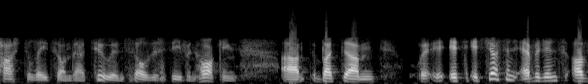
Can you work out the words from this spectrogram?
postulates on that too, and so does Stephen Hawking. Uh, but um, it's it's just an evidence of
